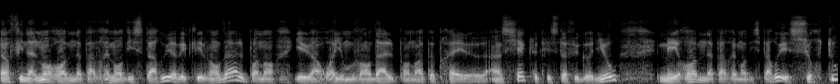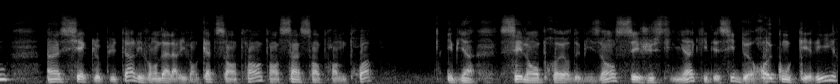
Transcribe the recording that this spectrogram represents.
Alors finalement, Rome n'a pas vraiment disparu avec les Vandales. Pendant, il y a eu un royaume vandal pendant à peu près euh, un siècle, Christophe Hugonio, mais Rome n'a pas vraiment disparu. Et surtout, un siècle plus tard, les Vandales arrivent en 430, en 533. Eh bien, c'est l'empereur de Byzance, c'est Justinien qui décide de reconquérir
